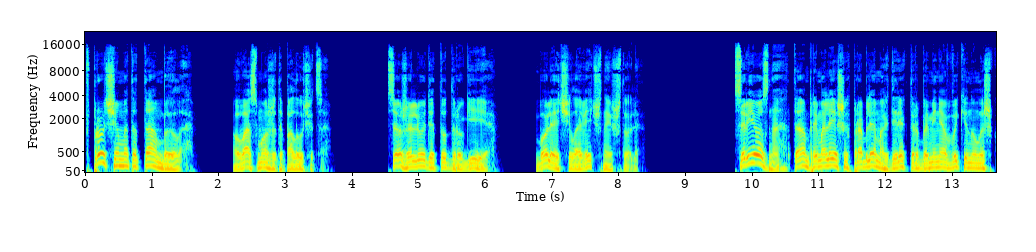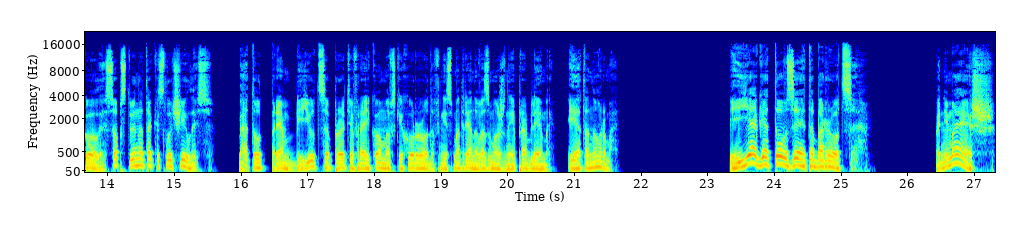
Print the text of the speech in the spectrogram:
Впрочем, это там было. У вас, может, и получится. Все же люди тут другие, более человечные, что ли. Серьезно, там при малейших проблемах директор бы меня выкинул из школы, собственно, так и случилось. А тут прям бьются против райкомовских уродов, несмотря на возможные проблемы. И это норма. И я готов за это бороться. Понимаешь,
